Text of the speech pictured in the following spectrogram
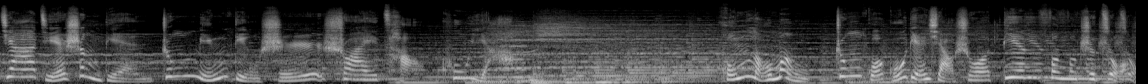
佳节盛典，钟鸣鼎食，衰草枯杨。《红楼梦》中国古典小说巅峰之作，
